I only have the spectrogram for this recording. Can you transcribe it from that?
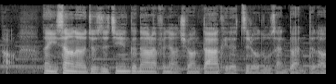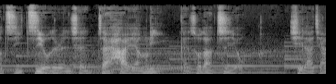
好，那以上呢就是今天跟大家来分享，希望大家可以在自由度三段得到自己自由的人生，在海洋里感受到自由。谢谢大家。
